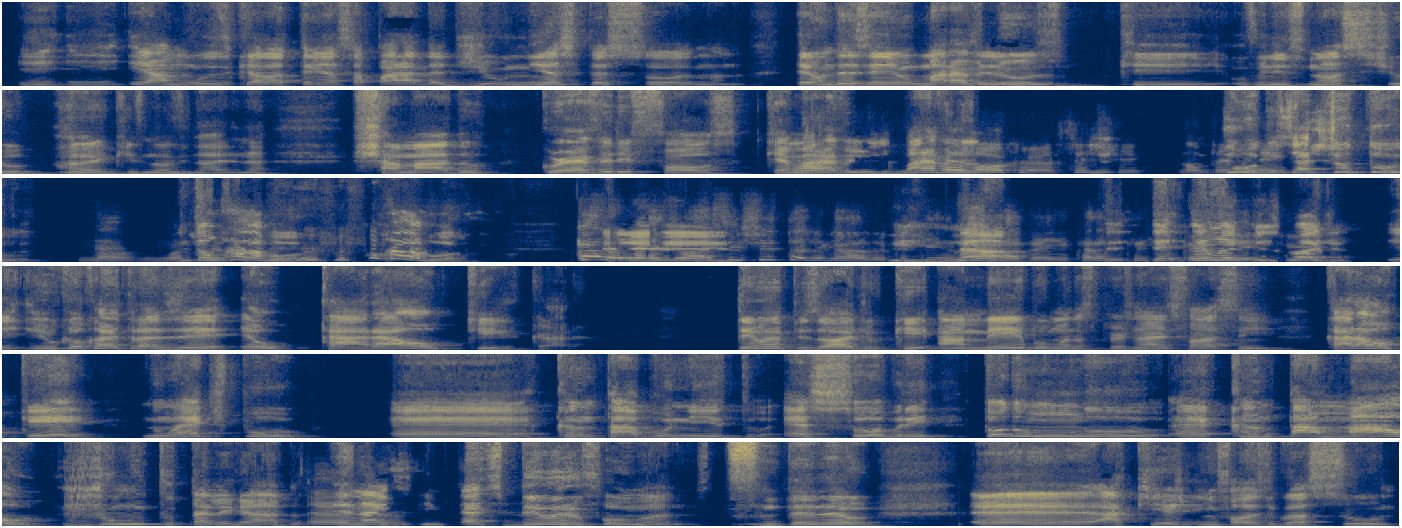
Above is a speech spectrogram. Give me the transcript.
e, e- e a música ela tem essa parada de unir as pessoas, mano. Tem um desenho maravilhoso que o Vinícius não assistiu, que novidade, né? Chamado Gravity Falls, que é Ah. maravilhoso. Tá Maravilhoso. louco, eu assisti. Não Tudo, você assistiu tudo. Não, não Então cala a boca. Então cala a boca. Cara, mas eu É. assisti, tá ligado? O que que é isso Não, lá, velho? O cara me Tem, tem um aí, episódio, e, e o que eu quero trazer é o karaokê, cara. Tem um episódio que a Mabel, uma das personagens, fala assim: karaokê não é tipo é, cantar bonito, é sobre todo mundo é, cantar mal junto, tá ligado? And I think that's beautiful, mano. Entendeu? É, aqui em Foz do Iguaçu,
